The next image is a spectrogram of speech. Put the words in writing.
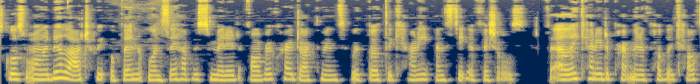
Schools will only be allowed to reopen once they have submitted all required documents with both the county and state officials. The LA County Department of Public Health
